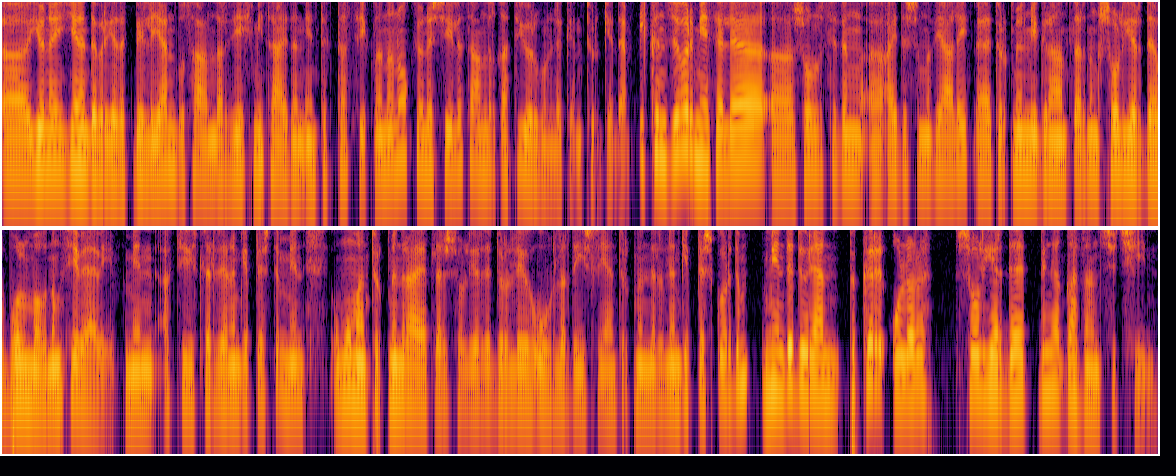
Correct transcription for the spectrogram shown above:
Ýöne ýene-de bir gezek belleýän, bu sanlar resmi taýdan entek tassyklananok, ýöne şeýle sanlar gaty ýörgünli eken Türkiýede. Ikinji bir mesele, şol siziň aýdyşyňyz ýaly, türkmen migrantlarynyň şol ýerde bolmagynyň sebäbi. Men aktiwistler bilenem gepleşdim, men umuman türkmen raýatlary şol ýerde dürli ugurlarda işleýän türkmenler bilen gepleşip gördüm. Mende dörän pikir, olar şol ýerde diňe gazanç üçin,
